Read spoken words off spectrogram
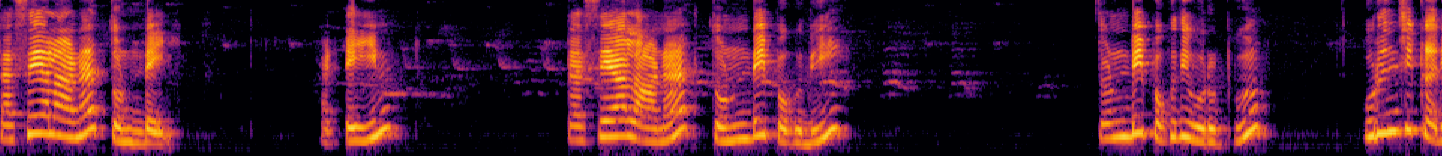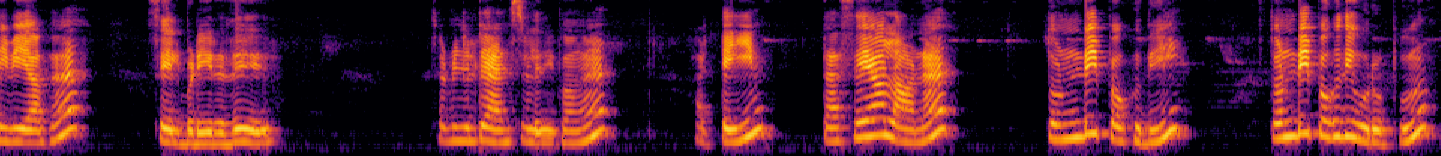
தசையாலான தொண்டை. அட்டையின் தசையாலான தொண்டை பகுதி தொண்டை பகுதி உறுப்பு உறிஞ்சி கருவியாக செயல்படுகிறது. அப்படின்னு சொல்லிட்டு ஆன்சர் எழுதிக்கோங்க அட்டையின் தசையாலான தொண்டை பகுதி தொண்டை பகுதி உறுப்பு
